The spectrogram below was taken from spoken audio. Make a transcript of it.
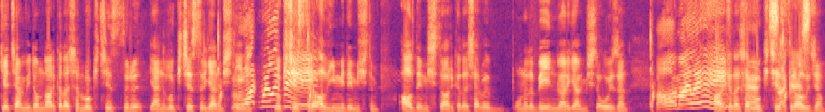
geçen videomda arkadaşlar Loki Chester'ı yani Loki Chester gelmişti. it Loki? Chester'ı alayım mı demiştim. Al demişti arkadaşlar ve ona da beğeniler gelmişti. O yüzden Follow my lead. Arkadaşlar Loki Chester'ı alacağım.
